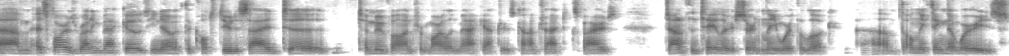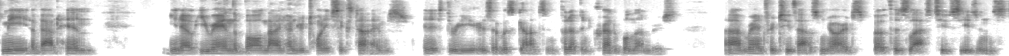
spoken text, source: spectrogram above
Um, as far as running back goes, you know, if the Colts do decide to to move on from Marlon Mack after his contract expires, Jonathan Taylor is certainly worth a look. Um, the only thing that worries me about him, you know, he ran the ball 926 times in his three years at Wisconsin, put up incredible numbers um, ran for 2,000 yards both his last two seasons,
